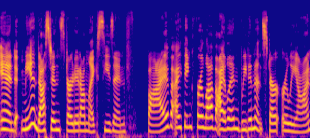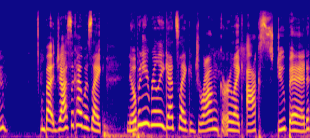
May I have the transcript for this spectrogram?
And me and Dustin started on like season five, I think, for Love Island. We didn't start early on. But Jessica was like, nobody really gets like drunk or like acts stupid.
